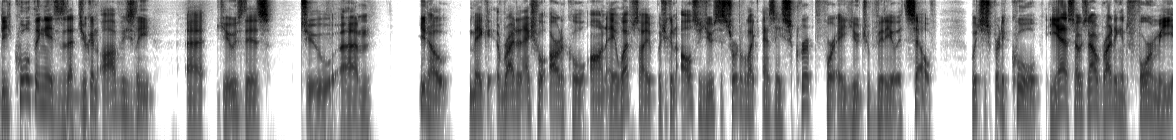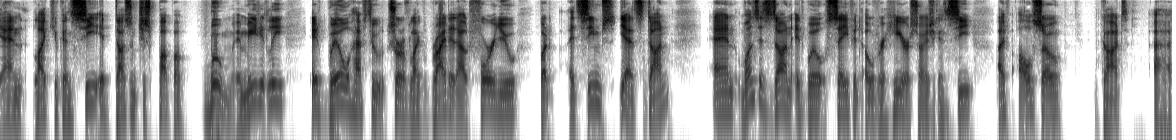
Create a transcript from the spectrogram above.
the cool thing is, is that you can obviously uh, use this to, um, you know, make write an actual article on a website, but you can also use this sort of like as a script for a YouTube video itself, which is pretty cool. Yeah, so it's now writing it for me, and like you can see, it doesn't just pop up boom immediately. It will have to sort of like write it out for you, but it seems yeah, it's done. And once it's done, it will save it over here. So as you can see, I've also got uh,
